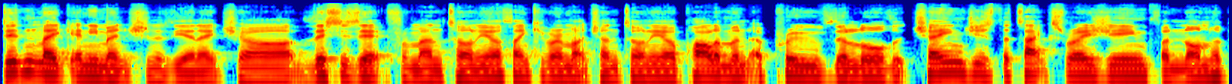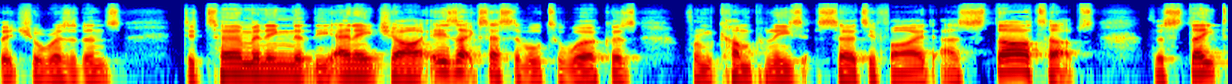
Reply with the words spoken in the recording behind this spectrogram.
Didn't make any mention of the NHR. This is it from Antonio. Thank you very much, Antonio. Parliament approved the law that changes the tax regime for non habitual residents determining that the NHR is accessible to workers from companies certified as startups. The state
